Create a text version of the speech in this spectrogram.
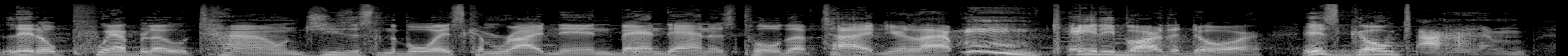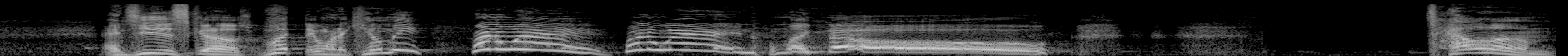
Little Pueblo town. Jesus and the boys come riding in, bandanas pulled up tight, and you're like, mmm, Katie bar the door. It's go time. And Jesus goes, What? They want to kill me? Run away, run away. And I'm like, No. Tell them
